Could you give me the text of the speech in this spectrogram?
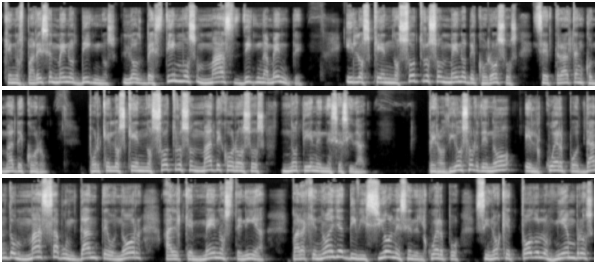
que nos parecen menos dignos, los vestimos más dignamente y los que en nosotros son menos decorosos se tratan con más decoro, porque los que en nosotros son más decorosos no tienen necesidad. Pero Dios ordenó el cuerpo dando más abundante honor al que menos tenía, para que no haya divisiones en el cuerpo, sino que todos los miembros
